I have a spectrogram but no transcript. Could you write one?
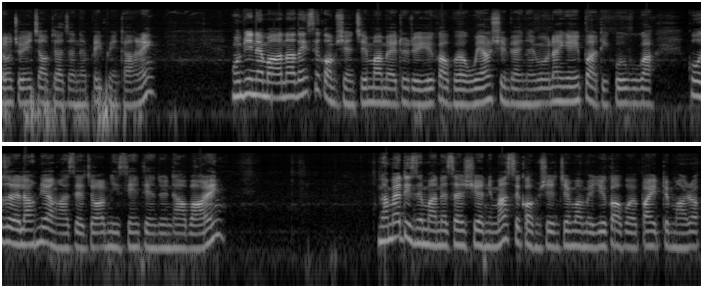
လုံခြုံရေးကြောင်းပြချက်နဲ့ပိတ်ပင်ထားတယ်။မွန်ပြည်နယ်မှာအနာသိန်းစစ်ကော်မရှင်ကျင်းပမဲ့အထွေထွေရွေးကောက်ပွဲဝင်ရောက်ရှင်ပြိုင်နိုင်မှုနိုင်ငံရေးပါတီကိုကကိုယ်စားလှယ်လောက်250ကျော်အမည်စင်းတင်သွင်းထားပါတယ်။လာမယ့်ဒီဇင်ဘာ28ရက်နေ့မှာစစ်ကော်မရှင်ကျင်းပမယ့်ရွေးကောက်ပွဲပိုက်တင်မှာတော့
